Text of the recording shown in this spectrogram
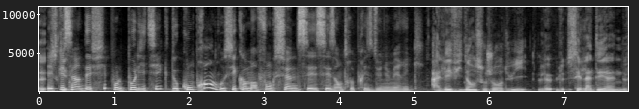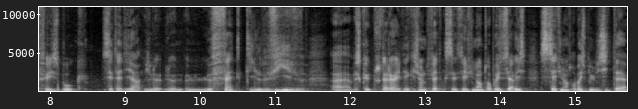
Est-ce ce que c'est un défi pour le politique de comprendre aussi comment fonctionnent ces, ces entreprises du numérique. À l'évidence aujourd'hui, c'est l'ADN de Facebook, c'est-à-dire le, le- le fait qu'ils vivent, euh, parce que tout à l'heure il était question du fait que c'était une entreprise de service, c'est une entreprise publicitaire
